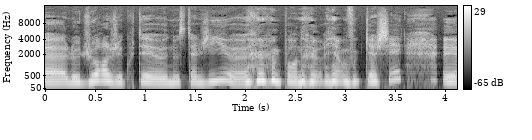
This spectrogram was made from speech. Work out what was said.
Euh, L'autre jour, j'écoutais euh, Nostalgie, euh, pour ne rien vous cacher, et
